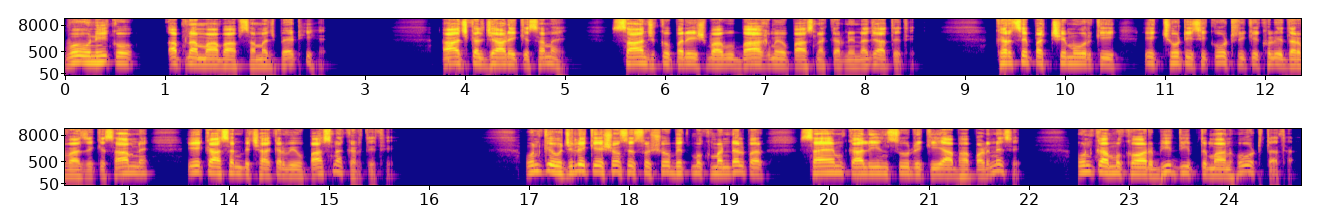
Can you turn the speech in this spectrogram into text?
वो उन्हीं को अपना माँ बाप समझ बैठी है। आजकल जाड़े के समय, साँझ को परेश बाबू बाग में उपासना करने न जाते थे। घर से पश्चिम ओर की एक छोटी सी कोठरी के खुले दरवाजे के सामने एक आसन बिछाकर वे उपासना करते थे। उनके उजले केशों से सुशोभित मुखमंडल पर सायंकालीन सूर्य की आभा पड़ने से उनका मुख और भी दीप्तमान हो उठता था।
